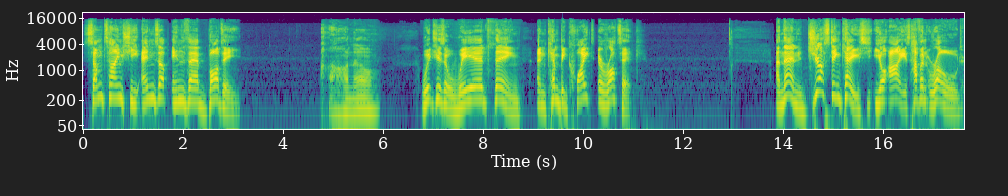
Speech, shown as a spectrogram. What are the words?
sometimes she ends up in their body. Oh no which is a weird thing and can be quite erotic. And then, just in case your eyes haven't rolled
